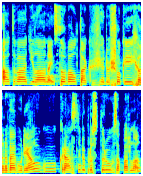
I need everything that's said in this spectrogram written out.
a tvá díla nainstaloval tak, že došlo k jejich novému dialogu, krásně do prostoru zapadla.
